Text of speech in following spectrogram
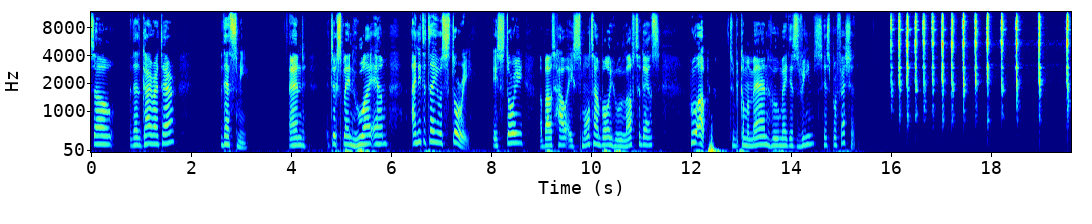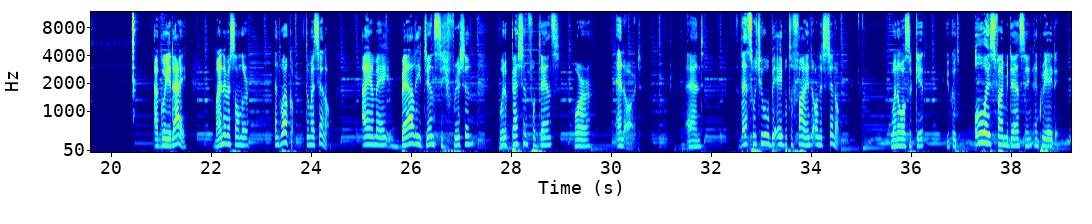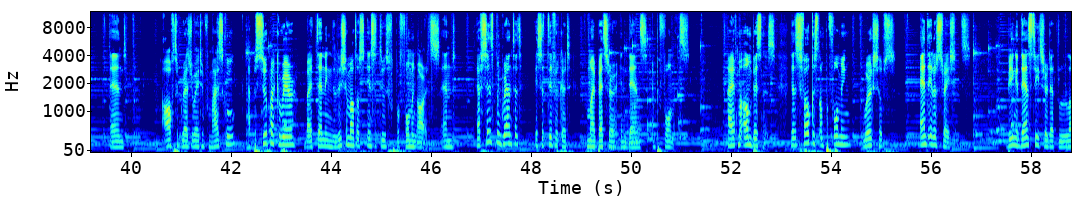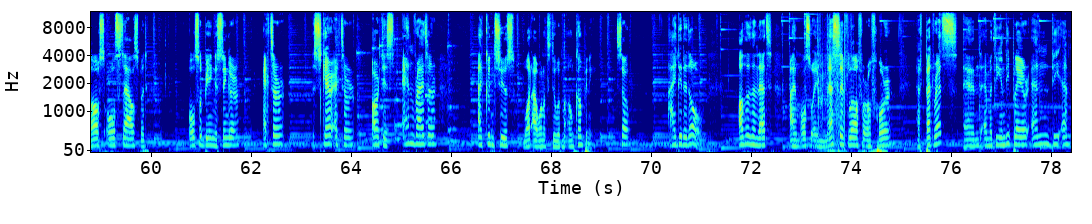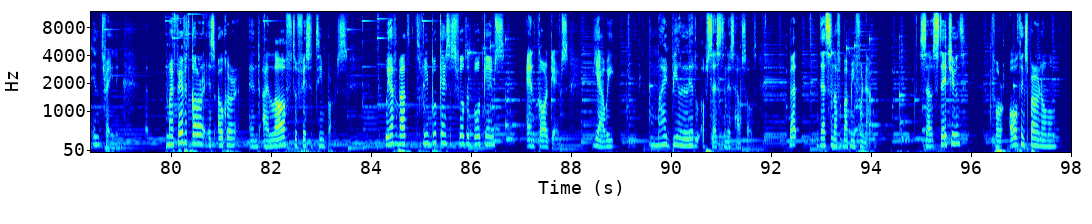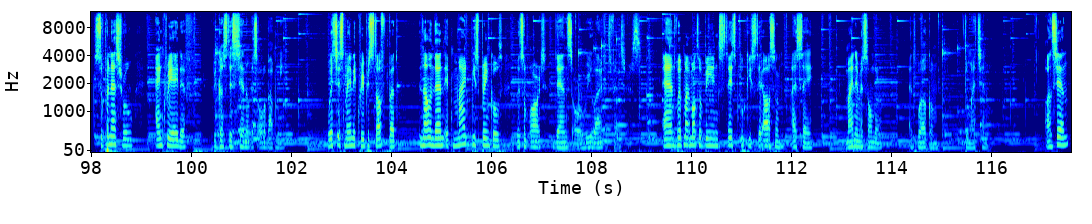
So, that guy right there, that's me. And to explain who I am, I need to tell you a story. A story about how a small town boy who loved to dance grew up to become a man who made his dreams his profession. Agoyedai! My name is Sander and welcome to my channel. I am a barely Gen Z Frisian with a passion for dance, horror and art. And that's what you will be able to find on this channel. When I was a kid, you could always find me dancing and creating. And after graduating from high school, I pursued my career by attending the Lucia Marthas Institute for Performing Arts and have since been granted a certificate for my Bachelor in Dance and Performance. I have my own business that is focused on performing, workshops and illustrations. Being a dance teacher that loves all styles but also being a singer, actor, scare actor, artist and writer, I couldn't choose what I wanted to do with my own company. So I did it all. Other than that, I am also a massive lover of horror, have pet rats, and am a D&D player and DM in training. My favorite color is ochre and I love to visit theme parks. We have about 3 bookcases filled with board games and card games. Yeah, we might be a little obsessed in this household. But that's enough about me for now. So stay tuned for all things paranormal, supernatural and creative because this channel is all about me. Which is mainly creepy stuff, but now and then it might be sprinkled with some art, dance or real life adventures. And with my motto being stay spooky, stay awesome, I say, my name is Sander and welcome to my channel. 安先。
